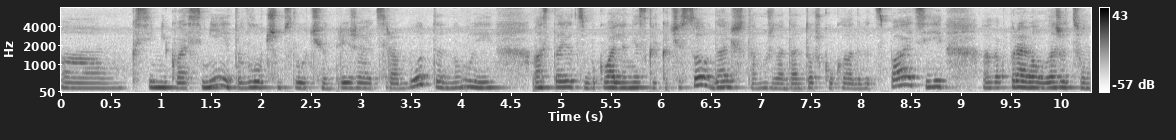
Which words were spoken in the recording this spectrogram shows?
к 7-8, это в лучшем случае, он приезжает с работы, ну и остается буквально несколько часов, дальше там уже надо Антошку укладывать спать, и, как правило, ложится он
